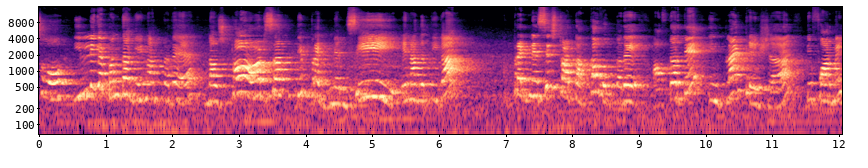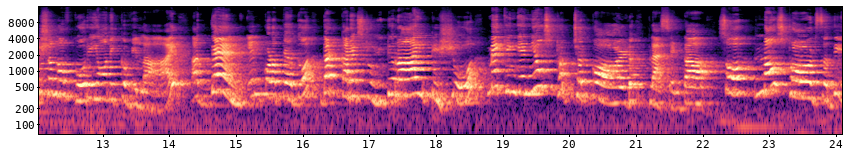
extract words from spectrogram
so ಇಲ್ಲಿಗೆ ಬಂದಾಗ ಏನಾಗ್ತದೆ? ನಾವು ಸ್ಟಾರ್ಟ್ಸ್ ದಿ ಪ್ರೆಗ್ನೆನ್ಸಿ ಏನಾಗುತ್ತೆ ಪ್ರೆಗ್ನೆನ್ಸಿ ಸ್ಟಾರ್ಟ್ ಆಗ್ತಾ ಹೋಗ್ತದೆ. After the implantation the formation of chorionic villi then ಏನ್ ಕೊಡುತ್ತೆ ಅದು? That connects to uterine tissue making a new structure called placenta so now starts the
